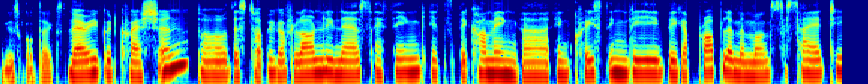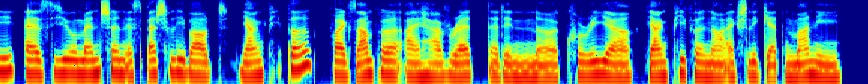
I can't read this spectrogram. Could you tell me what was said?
in this context? Very good question. So, this topic of loneliness, I think it's becoming an increasingly bigger problem among society, as you mentioned, especially about young people. For example, I have read that in uh, Korea, young people now actually get money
